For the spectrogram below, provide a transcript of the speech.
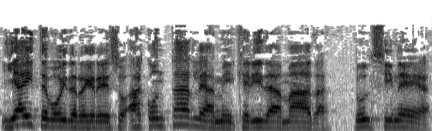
Y ahí te voy de regreso a contarle a mi querida amada Dulcinea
